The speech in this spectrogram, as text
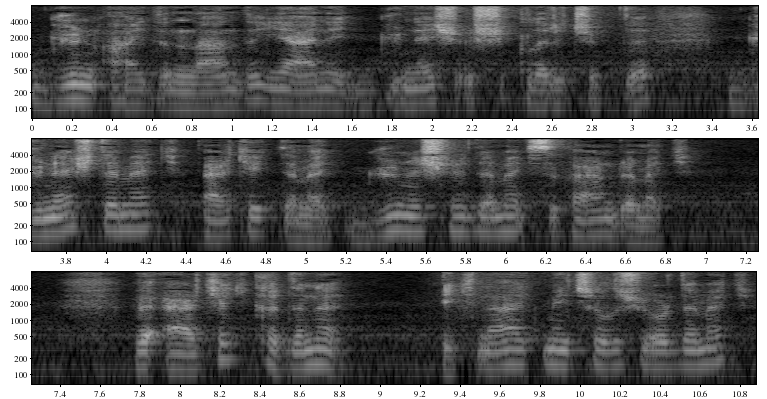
gün aydınlandı. Yani güneş ışıkları çıktı. Güneş demek erkek demek. Gün ışığı demek sperm demek. Ve erkek kadını ikna etmeye çalışıyor demek.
